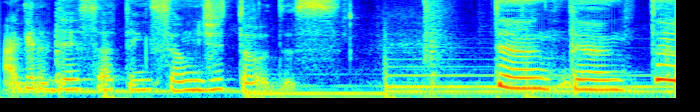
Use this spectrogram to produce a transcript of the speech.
agradeço a atenção de todos. Tan, tan, tan.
